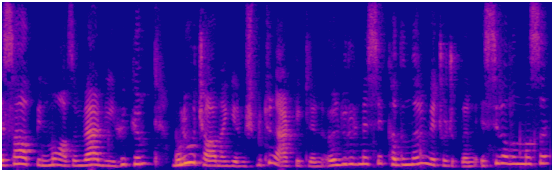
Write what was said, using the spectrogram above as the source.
ve Sa'd bin Muaz'ın verdiği hüküm Bulu çağına girmiş bütün erkeklerin öldürülmesi, kadınların ve çocukların esir alınması,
